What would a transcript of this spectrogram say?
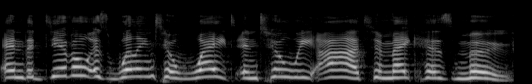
and the devil is willing to wait until we are to make his move.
